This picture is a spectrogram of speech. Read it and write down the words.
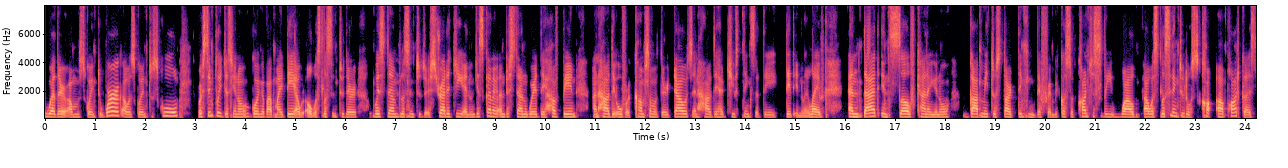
whether I was going to work, I was going to school, or simply just, you know, going about my day. I would always listen to their wisdom, listen to their strategy, and just kind of understand where they have been and how they overcome some of their doubts and how they achieved things that they did in their life. And that in itself kind of, you know, got me to start thinking different because subconsciously, while I was listening to those co- uh, podcasts,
